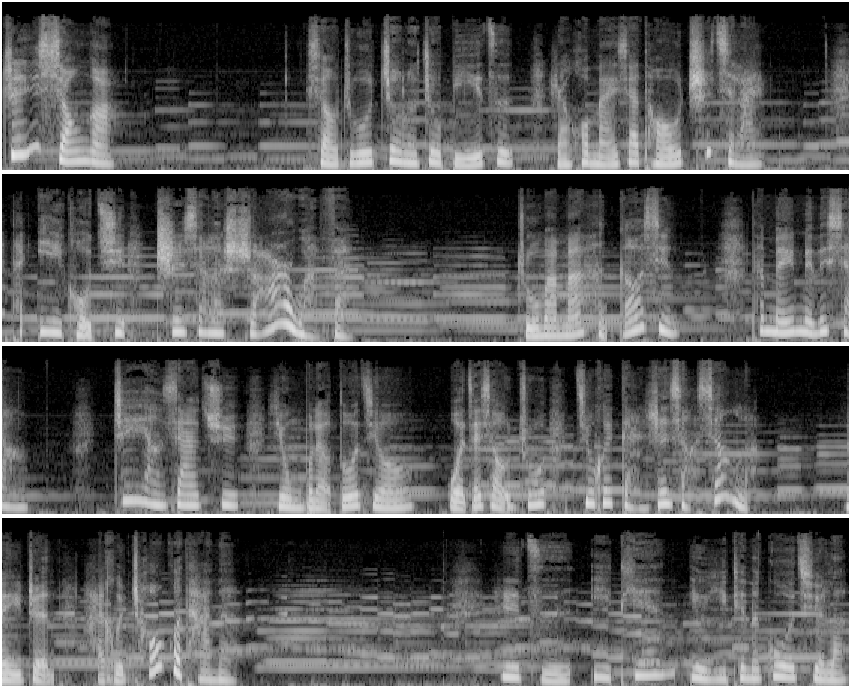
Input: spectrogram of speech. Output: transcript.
真香啊！”小猪皱了皱鼻子，然后埋下头吃起来。他一口气吃下了十二碗饭。猪妈妈很高兴，她美美的想：这样下去，用不了多久，我家小猪就会赶上小象了，没准还会超过它呢。日子一天又一天的过去了，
